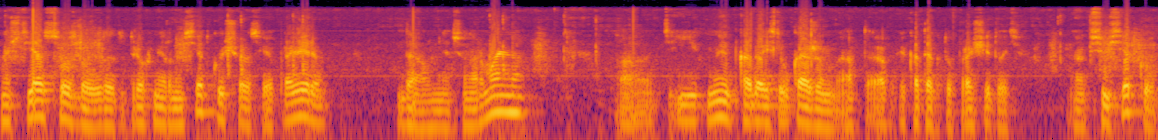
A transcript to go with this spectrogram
значит, я создал вот эту трехмерную сетку, еще раз я проверю. Да, у меня все нормально. Э, и мы, когда, если укажем экотекту просчитывать э, всю сетку,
